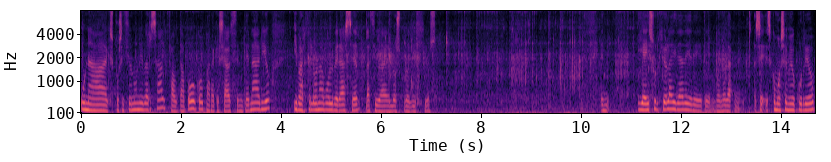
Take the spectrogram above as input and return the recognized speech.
una exposición universal, falta poco para que sea el centenario, y Barcelona volverá a ser la ciudad de los prodigios. y ahí surgió la idea de, bueno, es como se me ocurrió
